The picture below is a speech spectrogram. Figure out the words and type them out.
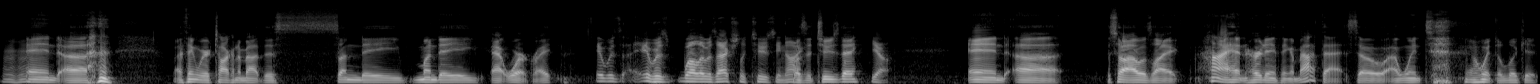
hmm And uh, I think we were talking about this Sunday, Monday at work, right? It was. It was. Well, it was actually Tuesday night. Was it Tuesday? Yeah. And uh, so I was like, huh, I hadn't heard anything about that. So I went to, I went to look at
